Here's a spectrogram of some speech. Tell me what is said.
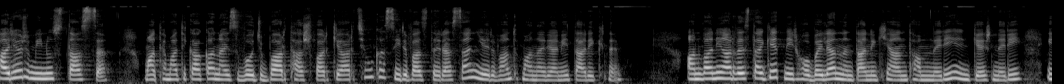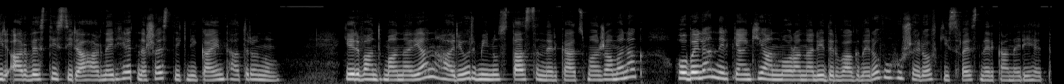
Հարյուր մինուս 10-ը։ Մաթեմատիկական այս ոչ բարդ հաշվարկի արդյունքը սիրված դերասան Երվանդ Մանարյանի տարիքն է։ Անվանի արվեստագետն իր Հոբելյան ընտանիքի անդամների, ընկերների, իր արվեստի սիրահարների հետ նշեց տեխնիկային թատրոնում։ Երվանդ Մանարյան 100 մինուս 10 ներկայացման ժամանակ Հոբելյան իր կյանքի անմոռանալի դրվագներով ու հուշերով կիսվեց ներկաների հետ։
